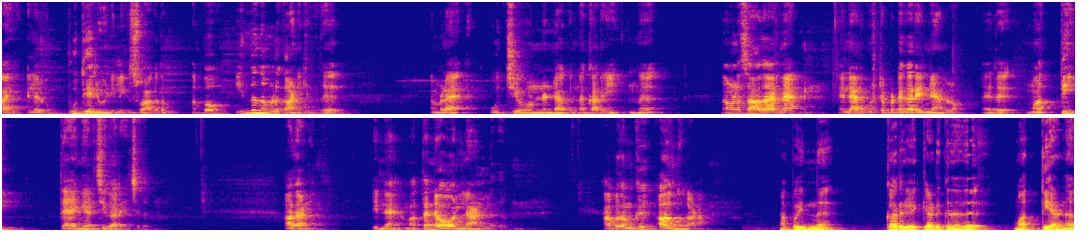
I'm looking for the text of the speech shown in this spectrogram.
Hi എല്ലാവർക്കും പുതിയൊരു വീഡിയോയിലേക്ക് സ്വാഗതം. അപ്പോൾ ഇന്ന് നമ്മൾ കാണിക്കുന്നത് നമ്മളെ ഉച്ചയൂണിനുണ്ടാക്കുന്ന കറി. ഇന്ന് നമ്മൾ സാധാരണ എല്ലാവർക്കും ഇഷ്ടപ്പെട്ട കറി തന്നെയാണല്ലോ. അതായത് മത്തി തേങ്ങ അരച്ച് കറി അതാണ്. പിന്നെ മത്തന്റെ ഓലിനാണുള്ളത്. അപ്പോൾ നമുക്ക് അതൊന്ന് കാണാം. അപ്പോൾ ഇന്ന് കറി വയ്ക്കാൻ എടുക്കുന്നത് മത്തിയാണ്.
